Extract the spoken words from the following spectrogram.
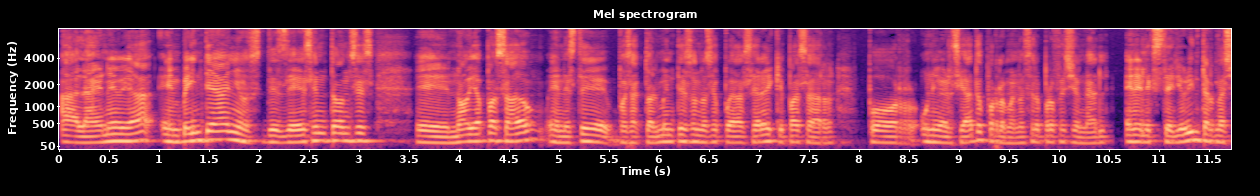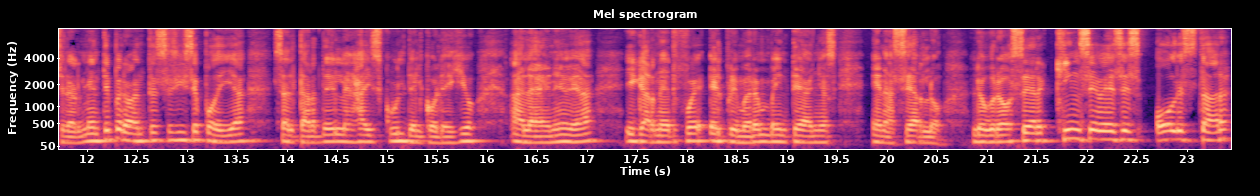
a la NBA en 20 años. Desde ese entonces no había pasado. En este, pues actualmente eso no se puede hacer, hay que pasar por universidad o por lo menos ser profesional en el exterior internacionalmente, pero antes sí se podía saltar del high school, del colegio a la NBA y Garnett fue el primero en 20 años en hacerlo. Logró ser 15 veces All Star,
